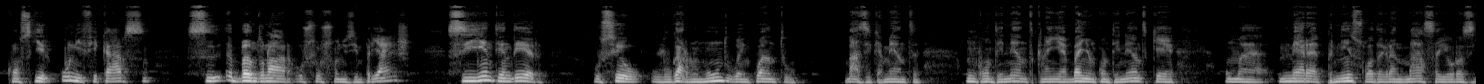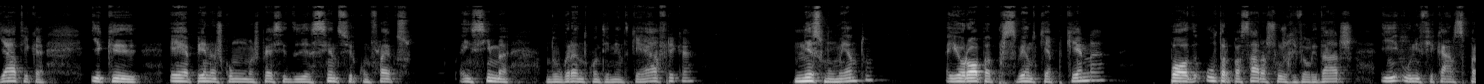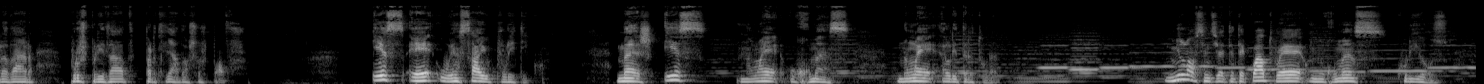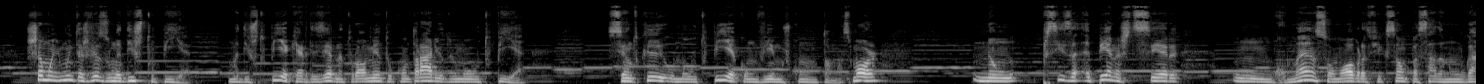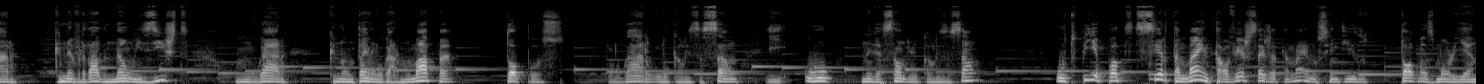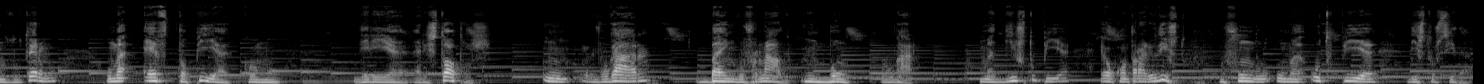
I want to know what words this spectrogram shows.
conseguir unificar-se se abandonar os seus sonhos imperiais, se entender o seu lugar no mundo enquanto, basicamente, um continente que nem é bem um continente, que é uma mera península da grande massa eurasiática e que é apenas como uma espécie de assento circunflexo em cima do grande continente que é a África. Nesse momento, a Europa, percebendo que é pequena, pode ultrapassar as suas rivalidades e unificar-se para dar prosperidade partilhada aos seus povos. Esse é o ensaio político. Mas esse não é o romance, não é a literatura. 1984 é um romance curioso. Chamam-lhe muitas vezes uma distopia. Uma distopia quer dizer, naturalmente, o contrário de uma utopia. Sendo que uma utopia, como vimos com Thomas More, não precisa apenas de ser um romance ou uma obra de ficção passada num lugar que na verdade não existe, um lugar que não tem lugar no mapa, topos, lugar, localização e u, negação de localização. Utopia pode ser também, talvez seja também, no sentido Thomas Moriano do termo, uma eftopia, como diria Aristóteles, um lugar bem governado, um bom lugar. Uma distopia é o contrário disto, no fundo, uma utopia distorcida.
